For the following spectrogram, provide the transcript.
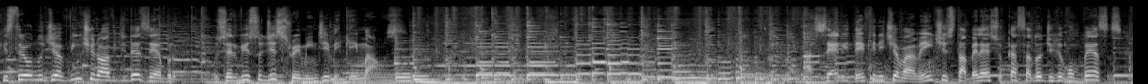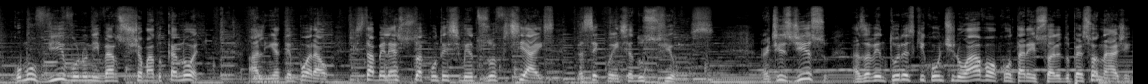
que estreou no dia 29 de dezembro no serviço de streaming de Mickey Mouse. A série definitivamente estabelece o caçador de recompensas como vivo no universo chamado canônico, a linha temporal que estabelece os acontecimentos oficiais da sequência dos filmes. Antes disso, as aventuras que continuavam a contar a história do personagem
